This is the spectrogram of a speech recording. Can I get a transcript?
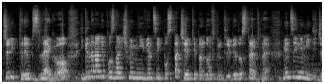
czyli tryb z Lego i generalnie poznaliśmy mniej więcej postacie, jakie będą w tym trybie dostępne. Między innymi DJ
